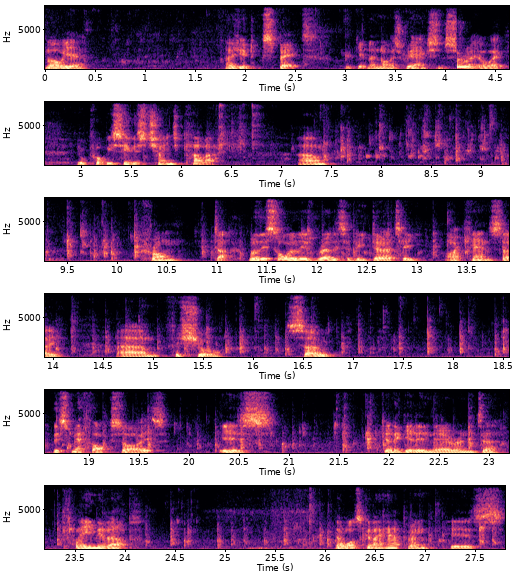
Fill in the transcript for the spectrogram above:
Oh yeah, as you'd expect, you're getting a nice reaction straight away. You'll probably see this change colour um, from, well this oil is relatively dirty, I can say um, for sure. So this methoxide is going to get in there and uh, clean it up. Now what's going to happen is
